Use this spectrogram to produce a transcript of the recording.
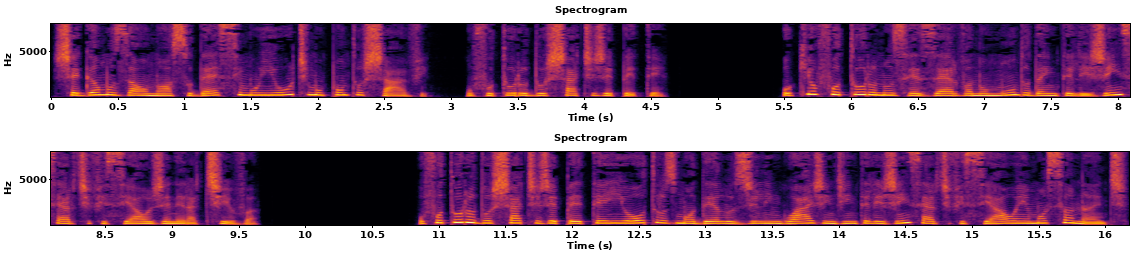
chegamos ao nosso décimo e último ponto-chave: o futuro do ChatGPT. O que o futuro nos reserva no mundo da inteligência artificial generativa? O futuro do Chat GPT e outros modelos de linguagem de inteligência artificial é emocionante.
